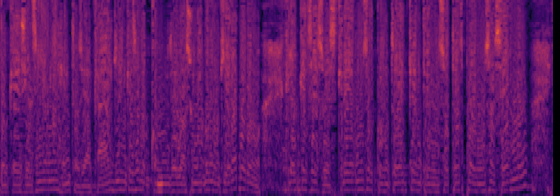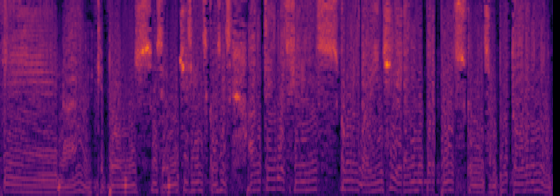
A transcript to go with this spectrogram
lo que decía el señor Magenta, o sea, cada quien que se lo, como- se lo asuma como quiera, pero creo que es eso, es creernos el cuento de que entre nosotros podemos hacerlo y nada, que podemos hacer muchísimas cosas. Antes los genios como el Da Vinci eran un plus, como el shampoo todo niño,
